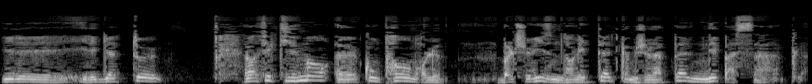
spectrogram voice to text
il est, il est gâteux. Alors effectivement, euh, comprendre le bolchevisme dans les têtes, comme je l'appelle, n'est pas simple.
